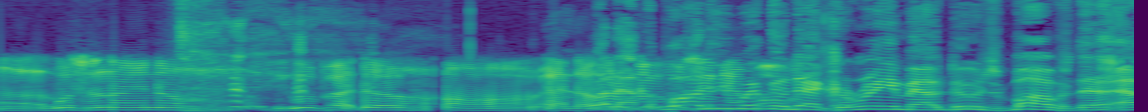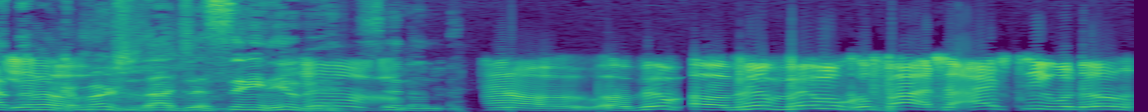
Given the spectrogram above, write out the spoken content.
um, what's his name now? He was back there. Um, and the other dude party in that went through that Kareem Abdul-Jabbar was there after Yeah. the commercials. I just seen him. Yeah. on- And uh, uh, Bill, uh, Bill, Vivica Fox and Ice T with them.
